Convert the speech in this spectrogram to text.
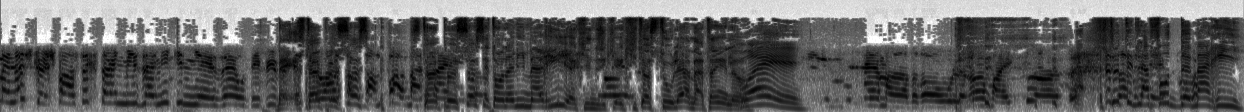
mais là, je, je pensais que c'était un de mes amis qui me niaisait au début. Ben, c'est un peu ça. C'est un peu ça. C'est ton ami Marie euh, qui, qui, qui t'a stoulé à matin, là. Ouais. Vraiment drôle. Oh my God. Tout est de la faute de Marie.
